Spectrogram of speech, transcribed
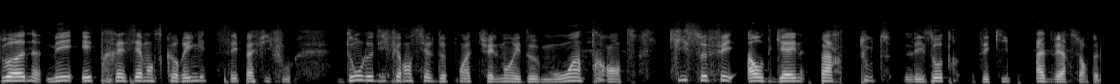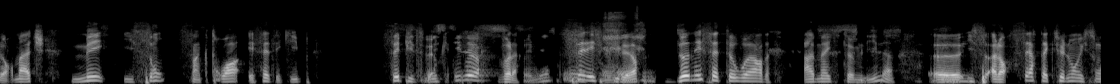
bonne, mais est 13e en scoring, c'est pas fifou, dont le différentiel de points actuellement est de moins 30, qui se fait outgain par toutes les autres équipes adverses lors de leur match, mais ils sont 5-3 et cette équipe, c'est Pittsburgh. Voilà, c'est les Steelers. Donnez cet award à Mike Tomlin. Euh, alors certes, actuellement, ils sont,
